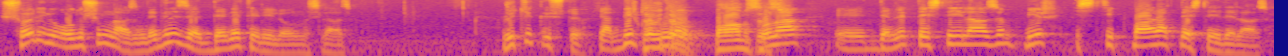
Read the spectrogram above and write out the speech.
Şöyle bir oluşum lazım. Dediniz ya devlet eliyle olması lazım. Rütük üstü. Yani bir Tabii, kurum. tabii, bağımsız. Buna e, devlet desteği lazım. Bir istihbarat desteği de lazım.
